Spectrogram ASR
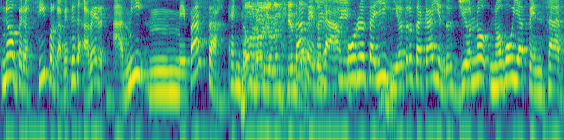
No, pero sí, porque a veces, a ver, a mí me pasa. Entonces, No, no, yo lo entiendo. ¿Sabes? o sea, sí, uno está allí y otro está acá, y entonces yo no, no voy a pensar,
